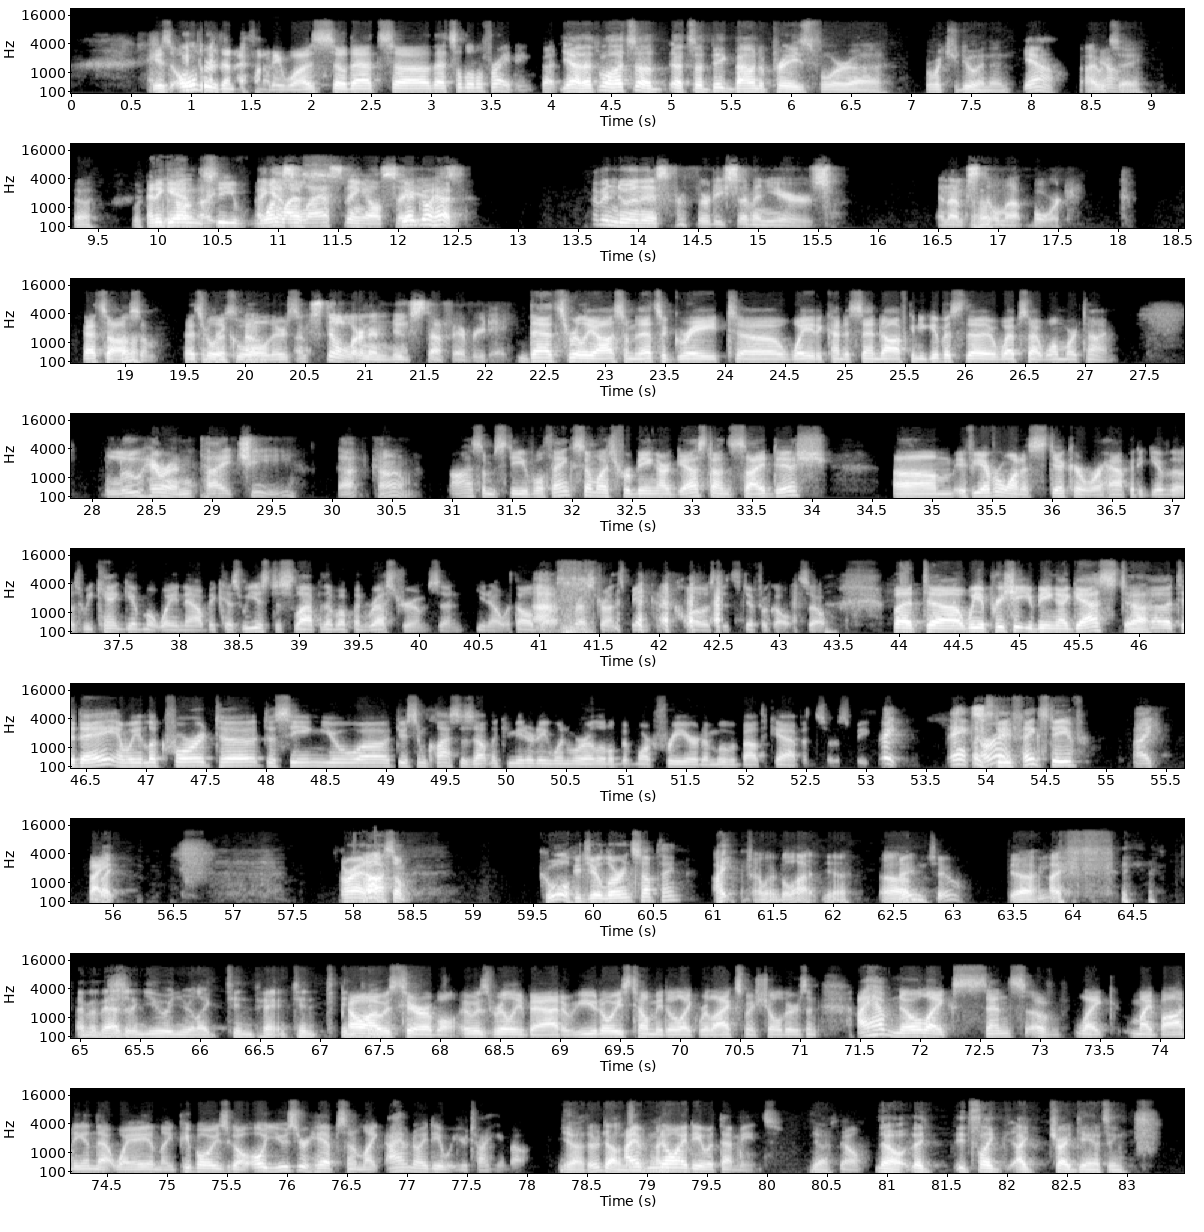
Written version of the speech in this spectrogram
is older than I thought he was. So that's uh that's a little frightening. But Yeah, that's well, that's a that's a big bound of praise for uh for what you're doing. Then yeah. I would Yeah. say, yeah. Looking And good. again, I- Steve, I one guess last, the last thing I'll say Yeah, go is ahead. I've been doing this for 37 years and Uh-huh. I'm still not bored. that's awesome. That's really Impressive. cool. There's I'm still learning new stuff every day. that's really awesome. That's a great uh, way to kind of send off. Can you give us the website one more time? BlueHeronTaiChi.com. Awesome, Steve. Well, thanks so much for being our guest on Side Dish. Um, if you ever want a sticker, we're happy to give those. We can't give them away now because we used to slap them up in restrooms, and you know, with all the Ah. restaurants being kind of closed, it's difficult. So, but uh, we appreciate you being a guest Yeah. uh, today, and we look forward to to seeing you uh, do some classes out in the community when we're a little bit more freer to move about the cabin, so to speak. Great, thanks. All right, thanks, Steve. Bye. Bye. Bye. All right, awesome. cool. Did you learn something? I I learned a lot. Yeah. I Um, did too. Yeah. I I'm imagining you and your like tin pan tin. tin Oh, I was terrible. It was really bad. You'd always tell me to like relax my shoulders, and I have no like sense of like my body in that way. And like people always go, "Oh, use your hips," and I'm like, I have no idea what you're talking about. Yeah, they're down. I have no idea what that means. Yeah. So No, that- it's like I tried dancing,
